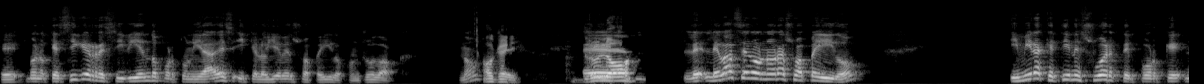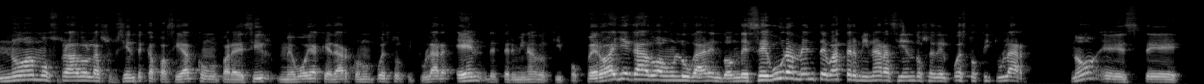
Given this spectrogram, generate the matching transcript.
eh, bueno, que sigue recibiendo oportunidades y que lo lleve en su apellido con Drew Locke, ¿no? Ok. Eh, Drew le, va a hacer honor a su apellido y mira que tiene suerte porque no ha mostrado la suficiente capacidad como para decir me voy a quedar con un puesto titular en determinado equipo, pero ha llegado a un lugar en donde seguramente va a terminar haciéndose del puesto titular, ¿no? Este,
